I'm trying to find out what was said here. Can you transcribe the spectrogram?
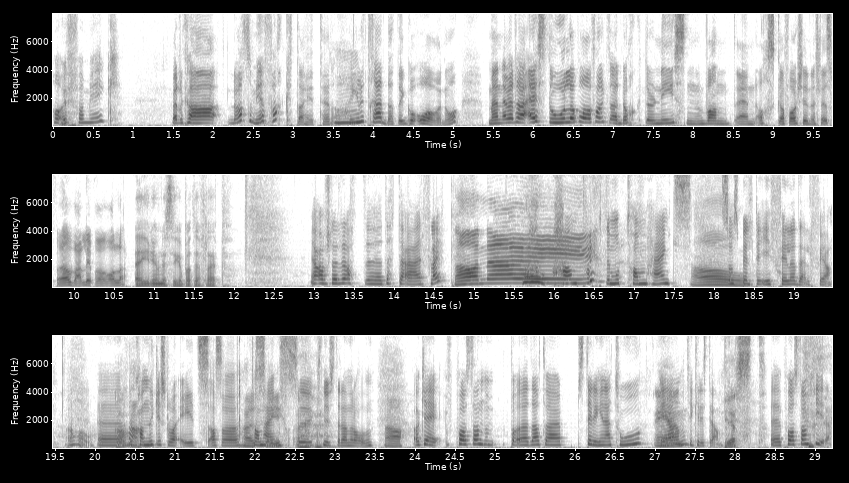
Å, uff a meg. Vet du hva? Det var så mye fakta hittil. Åh, jeg er litt redd at det går over nå. Men jeg vet hva, jeg stoler på faktisk at Dr. Neeson vant en Oscar for sin sliss, for det var en veldig bra rolle. Jeg er rimelig sikker på at det er fleip. Jeg avslører at uh, dette er fleip. Å nei! Han tapte mot Tom Hanks, oh. som spilte i Philadelphia. Oh. Uh, ah. Du kan ikke slå aids. Altså, I Tom see. Hanks uh, knuste den rollen. Ah. OK, påstand på, da tar jeg Stillingen er 2-1 til Christian. Yes. påstand 4.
